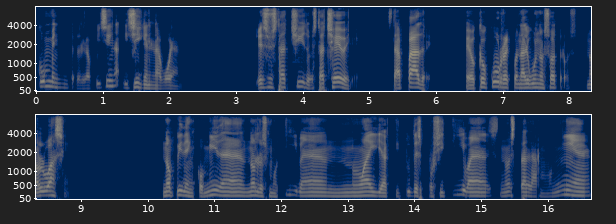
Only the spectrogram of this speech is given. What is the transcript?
comen dentro de la oficina y siguen laborando. Eso está chido, está chévere, está padre. Pero ¿qué ocurre con algunos otros? No lo hacen. No piden comida, no los motivan, no hay actitudes positivas, no está la armonía,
